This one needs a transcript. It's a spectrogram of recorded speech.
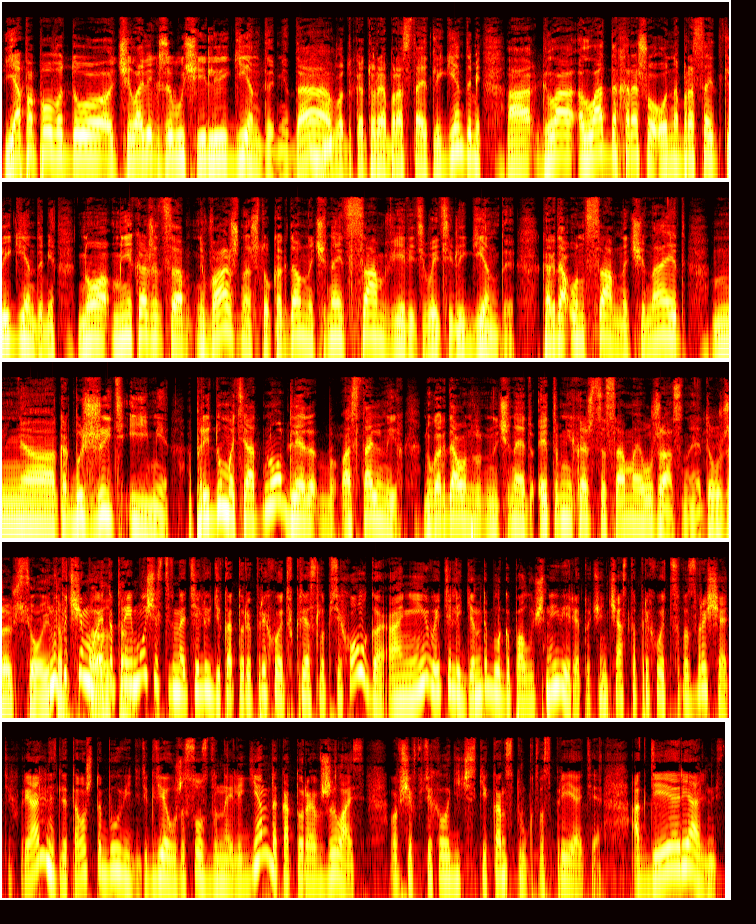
Я по поводу человек, живущий легендами, да, вот который обрастает легендами. А, гла- ладно, хорошо, он обрастает легендами, но мне кажется важно, что когда он начинает сам верить в эти легенды, когда он сам начинает а, как бы жить ими, придумать одно для остальных, но когда он начинает, это мне кажется самое ужасное, это уже все. ну почему? Это преимущественно те люди, которые приходят в кресло психолога, они в эти легенды благополучно и верят. Очень часто приходится возвращать их в реальность для того, чтобы увидеть, где уже созданная легенда, которая вжилась вообще в психологический конструкт восприятия, а где реальность.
